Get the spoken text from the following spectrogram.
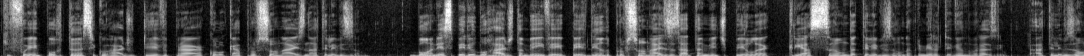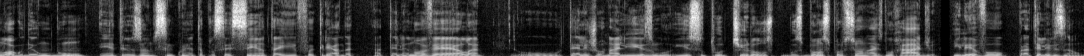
que foi a importância que o rádio teve para colocar profissionais na televisão. Bom, nesse período o rádio também veio perdendo profissionais exatamente pela criação da televisão, da primeira TV no Brasil. A televisão logo deu um boom entre os anos 50 para os 60, aí foi criada a telenovela, o telejornalismo, e isso tudo tirou os, os bons profissionais do rádio e levou para a televisão.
